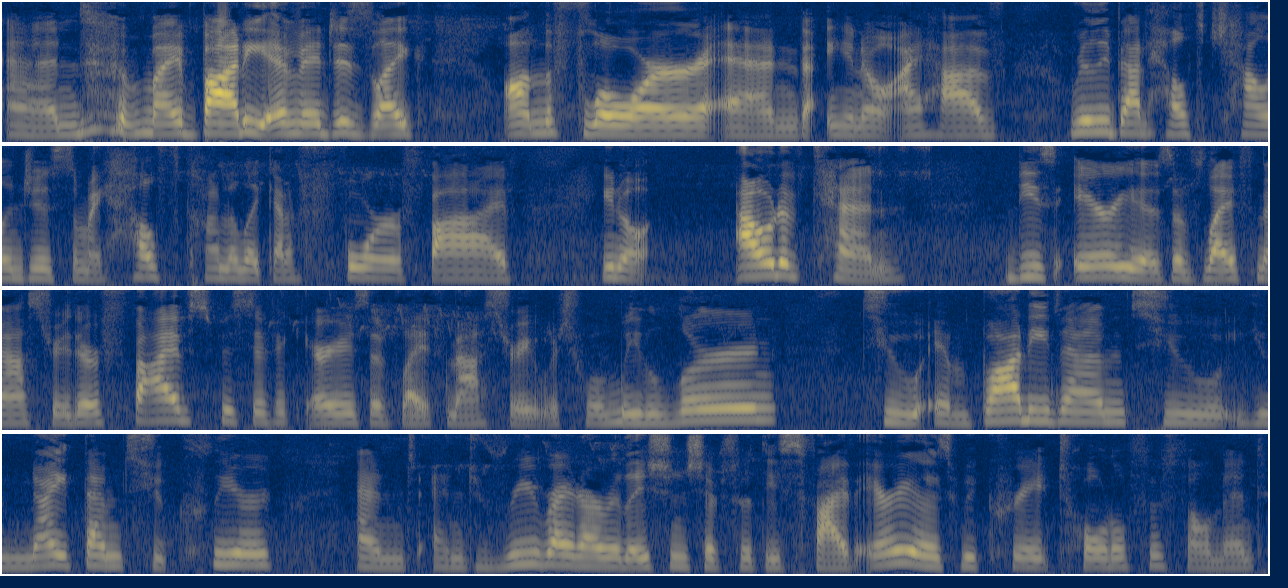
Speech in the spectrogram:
and my body image is like on the floor, and you know, I have really bad health challenges, so my health's kind of like at a four or five, you know, out of 10. these areas of life mastery. There are five specific areas of life mastery, which when we learn to embody them, to unite them, to clear and, and rewrite our relationships with these five areas, we create total fulfillment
